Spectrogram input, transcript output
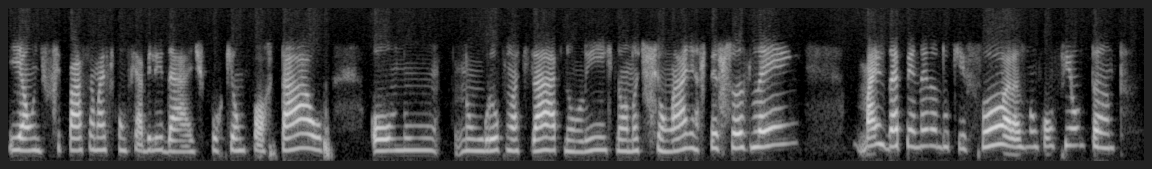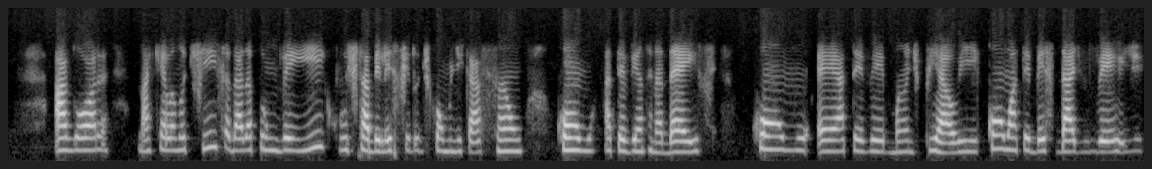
e é onde se passa mais confiabilidade, porque um portal ou num, num grupo no WhatsApp, num link, numa notícia online, as pessoas leem, mas dependendo do que for, elas não confiam tanto. Agora, naquela notícia dada por um veículo estabelecido de comunicação, como a TV Antena 10, como é a TV Band Piauí, como a TV Cidade Verde,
